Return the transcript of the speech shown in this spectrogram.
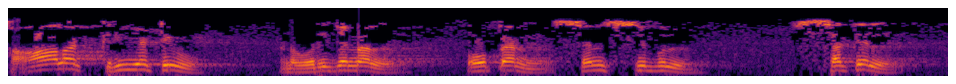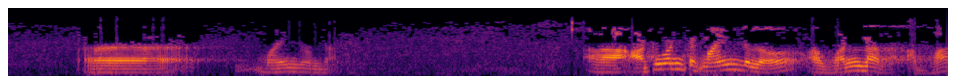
చాలా creative and original open sensible subtle mind ఉండాలి అటువంటి మైండ్లో ఆ వండర్ అబ్బా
